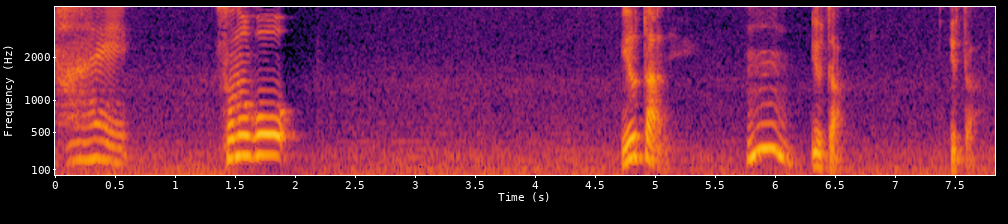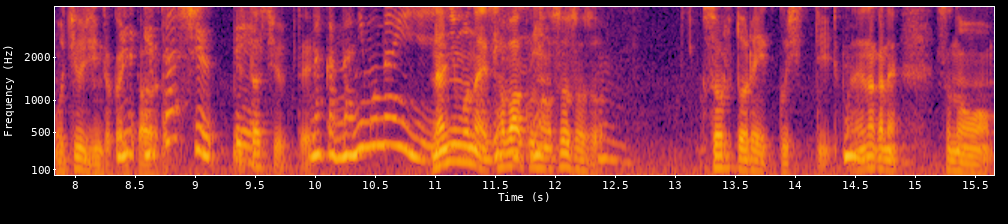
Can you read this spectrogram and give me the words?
はい。その後ユタに。うん。ユタ。ユタ。宇宙人とかいっぱいある。ユユタ州って。ユタ州って。なんか何もない、何もない砂漠の、そうそうそう、ソルトレイクシティとかね、なんかねその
